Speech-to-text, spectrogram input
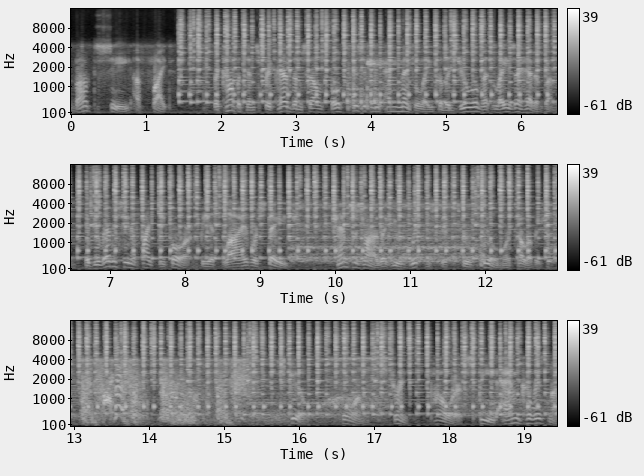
about to see a fight. The combatants prepared themselves both physically and mentally for the duel that lays ahead of them. If you've ever seen a fight before, be it live or staged, chances are that you've witnessed it through film or television. Skill, form, strength, power, speed, and charisma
